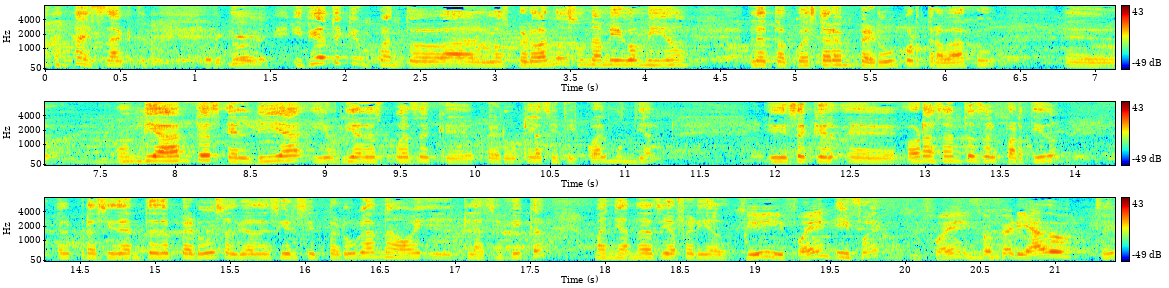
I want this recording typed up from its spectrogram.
Exacto. Porque- No, y fíjate que en cuanto a los peruanos, un amigo mío le tocó estar en Perú por trabajo eh, un día antes, el día y un día después de que Perú clasificó al Mundial. Y dice que eh, horas antes del partido, el presidente de Perú salió a decir, si Perú gana hoy y clasifica, mañana es día feriado. Sí, y fue. Y fue. Y fue, y fue feriado. Sí.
